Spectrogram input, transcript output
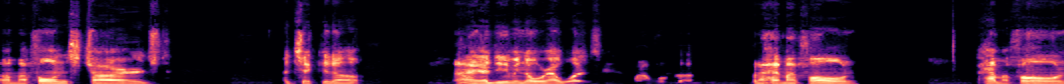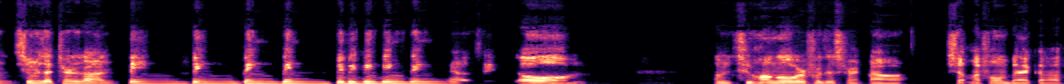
Uh, my phone's charged. I checked it out. I, I didn't even know where I was when I woke up, but I had my phone. I had my phone. As soon as I turned it on, bing, bing, bing, bing, bing, bing, bing, bing, bing. I was like, oh, I'm too hungover for this right now. Shut my phone back off.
